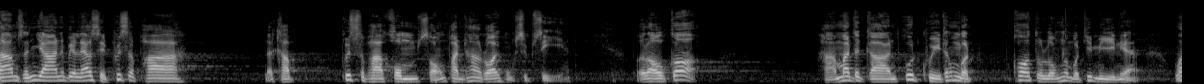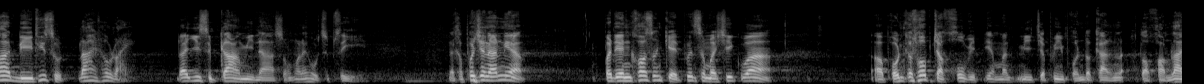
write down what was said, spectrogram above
ตามสัญญาไปแล้วเสร็จพฤษภานะครับ พฤษภาคม 2564 เราก็หามาตรการพูดคุยทั้งหมดข้อตกลงทั้งหมดที่มีเนี่ยว่าดีที่สุดได้เท่าไหร่ ได้ 29 มีนา 2564 นะครับ เพราะฉะนั้นเนี่ยประเด็นข้อสังเกตเพื่อนสมาชิกว่าผลกระทบจากโควิดเนี่ยมันมีจะมีผลต่อการต่อความล่า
